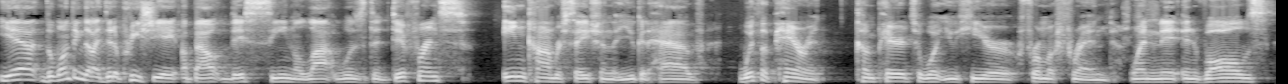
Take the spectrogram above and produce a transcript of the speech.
Yeah, the one thing that I did appreciate about this scene a lot was the difference in conversation that you could have with a parent compared to what you hear from a friend when it involves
